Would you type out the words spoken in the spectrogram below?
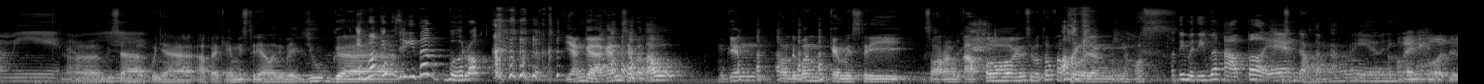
amin. Eh, amin. bisa punya apa ya chemistry yang lebih baik juga. Emang chemistry kita borok? ya enggak kan siapa tahu Mungkin tahun depan chemistry seorang couple itu siapa tahu couple yang nge-host. Oh, tiba-tiba couple ya yang daftar Ah. couple iya. bener. Apakah ini kode?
